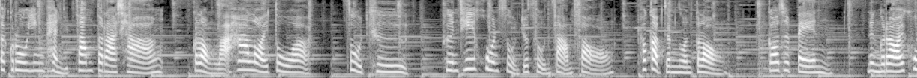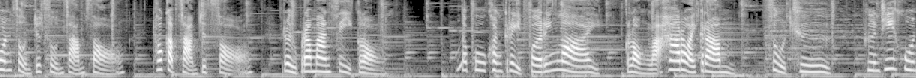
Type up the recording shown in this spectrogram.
สกรูยิงแผ่นยิบซ้ำตราช้าง กล่องละ 500 ตัว สูตรคือ พื้นที่คูณ 0.032 เท่ากับจำนวนกล่อง ก็จะเป็น 100คูณ0.032 เท่ากับ 3.2 หรือประมาณ 4 กล่อง ตะปูคอนกรีตเฟอร์ริงไลน์กล่องละ 500 กรัม สูตรคือ พื้นที่คูณ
